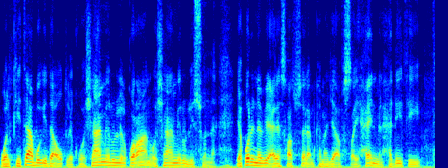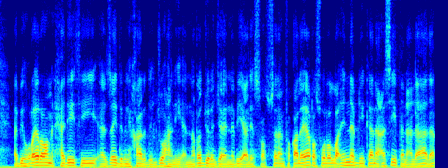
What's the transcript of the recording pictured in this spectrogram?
والكتاب إذا أطلق هو شامل للقرآن وشامل للسنة. يقول النبي عليه الصلاة والسلام كما جاء في الصحيحين من حديث أبي هريرة ومن حديث زيد بن خالد الجهني أن رجلا جاء النبي عليه الصلاة والسلام فقال يا رسول الله إن ابني كان عسيفا على هذا.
